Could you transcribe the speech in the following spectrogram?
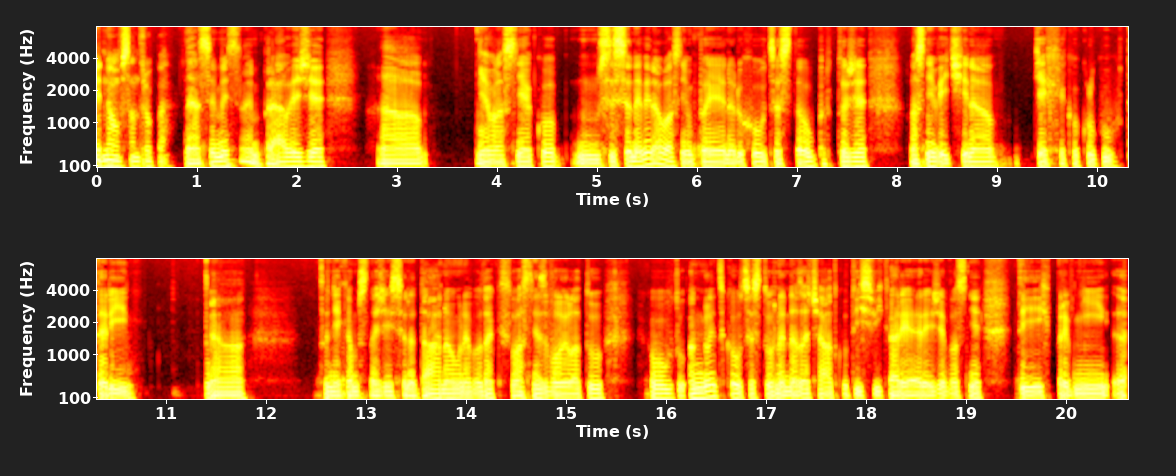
Jednoho v Santrope. Já si myslím právě, že uh, je vlastně jako, hm, si se nevydal vlastně úplně jednoduchou cestou, protože vlastně většina těch jako kluků, který to někam snaží se dotáhnout, nebo tak vlastně zvolila tu takovou tu anglickou cestu hned na začátku té své kariéry, že vlastně ty jejich první uh,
